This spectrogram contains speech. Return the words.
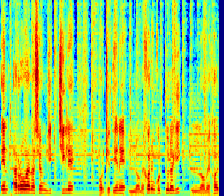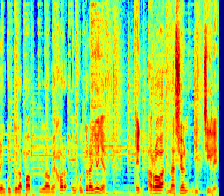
en arroba Nación Geek Chile porque tiene lo mejor en cultura geek, lo mejor en cultura pop, lo mejor en cultura ñoña en arroba Nación Geek Chile.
